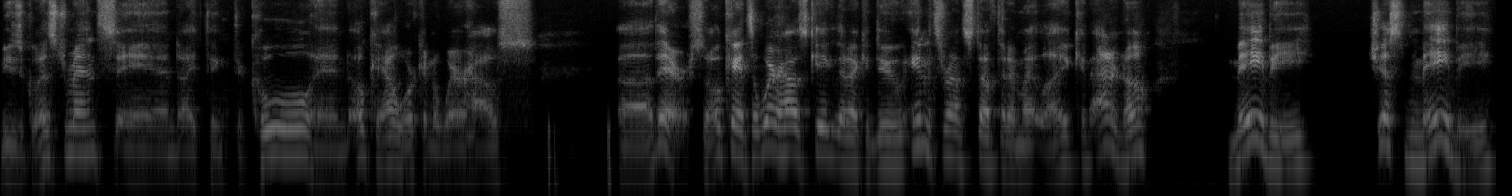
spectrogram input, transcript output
musical instruments and I think they're cool. And okay, I'll work in a warehouse uh, there. So okay, it's a warehouse gig that I could do, and it's around stuff that I might like. And I don't know, maybe, just maybe,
